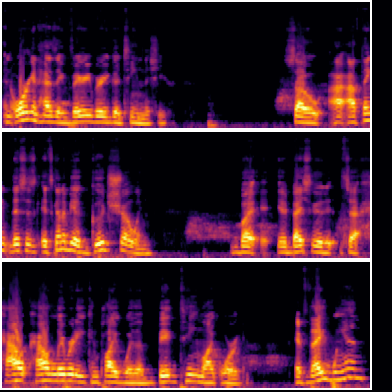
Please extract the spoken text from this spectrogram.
and Oregon has a very, very good team this year. So I, I think this is it's going to be a good showing but it basically said how how Liberty can play with a big team like Oregon. If they win,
